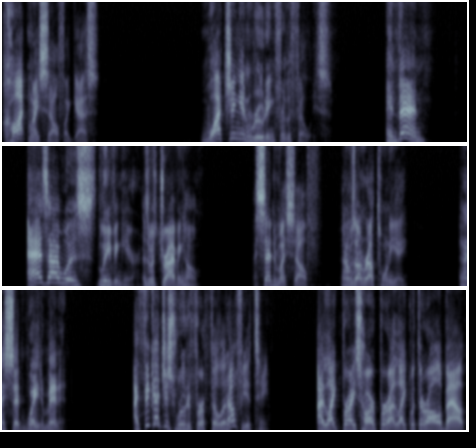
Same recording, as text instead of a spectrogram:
caught myself, I guess, watching and rooting for the Phillies. And then, as I was leaving here, as I was driving home, I said to myself, and I was on Route 28, and I said, wait a minute. I think I just rooted for a Philadelphia team. I like Bryce Harper. I like what they're all about.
